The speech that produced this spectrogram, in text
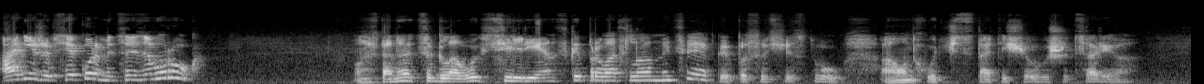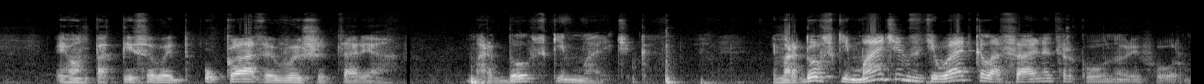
они же все кормятся из его рук. Он становится главой Вселенской православной церкви по существу, а он хочет стать еще выше царя. И он подписывает указы выше царя. Мордовский мальчик – и мордовский мальчик затевает колоссальную церковную реформу.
